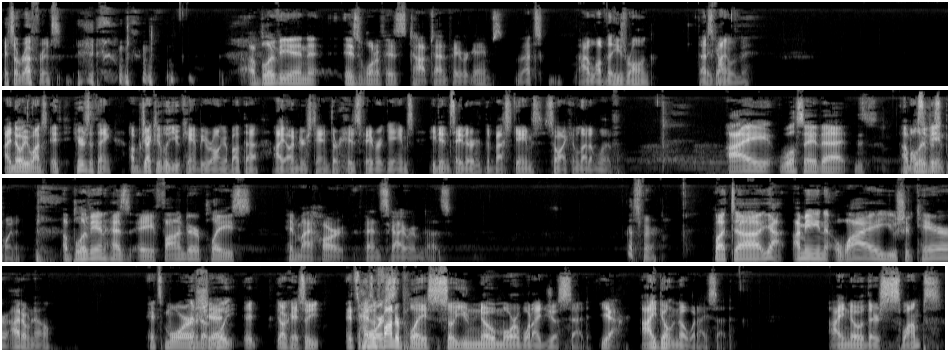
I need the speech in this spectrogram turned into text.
It's a reference. Oblivion is one of his top ten favorite games. That's I love that he's wrong. That's fine go. with me. I know he wants it. Here's the thing. Objectively, you can't be wrong about that. I understand they're his favorite games. He didn't say they're the best games, so I can let him live. I will say that this I'm also Oblivion- disappointed. Oblivion has a fonder place in my heart than Skyrim does. That's fair. But uh, yeah, I mean, why you should care? I don't know. It's more shit. Well, it, okay, so you- it's it has more a fonder place, so you know more of what I just said. Yeah, I don't know what I said. I know there's swamps.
